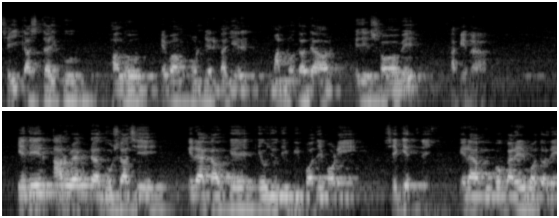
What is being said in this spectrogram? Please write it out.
সেই কাজটাই খুব ভালো এবং অন্যের কাজের মান্যতা দেওয়ার এদের স্বভাবে থাকে না। এদের আরও একটা দোষ আছে, এরা কাউকে কেউ যদি বিপদে পড়ে, সেক্ষেত্রে এরা উপকারের বদলে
